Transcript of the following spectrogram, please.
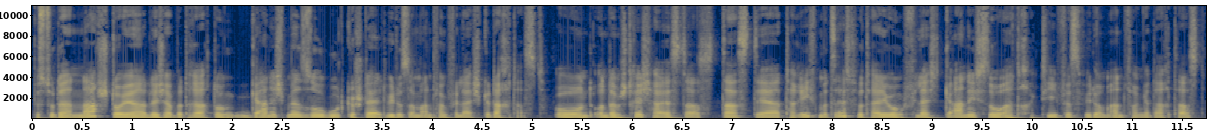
bist du da nach steuerlicher Betrachtung gar nicht mehr so gut gestellt, wie du es am Anfang vielleicht gedacht hast. Und unterm Strich heißt das, dass der Tarif mit Selbstbeteiligung vielleicht gar nicht so attraktiv ist, wie du am Anfang gedacht hast.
